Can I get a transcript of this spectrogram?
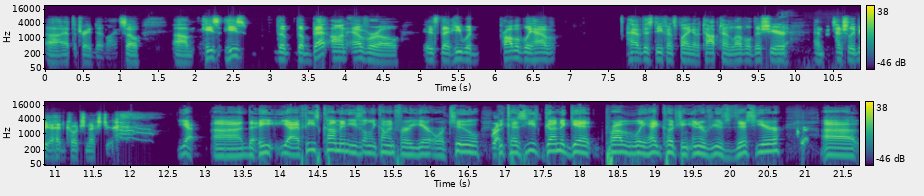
uh, at the trade deadline. So um, he's he's the the bet on Evero is that he would probably have have this defense playing at a top 10 level this year yeah. and potentially be a head coach next year Yeah, uh, the, he, yeah. If he's coming, he's only coming for a year or two right. because he's gonna get probably head coaching interviews this year. Uh,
